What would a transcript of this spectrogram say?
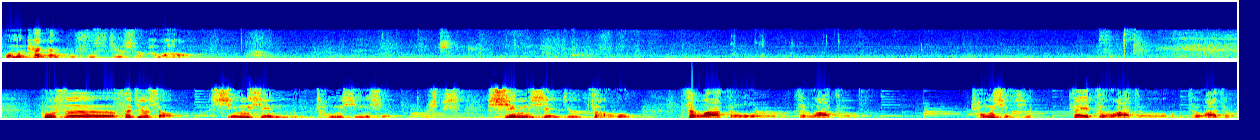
我们看看古诗十九首，好不好？啊，古诗十九首，行行重行行，行行就走。走啊走，走啊走，重行行，再走啊走，走啊走，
